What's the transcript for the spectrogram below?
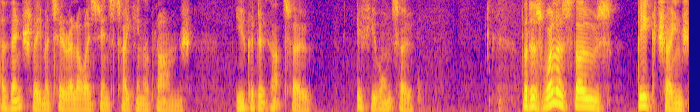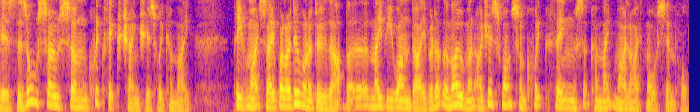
eventually materialized into taking the plunge. You could do that too, if you want to. But as well as those big changes, there's also some quick fix changes we can make. People might say, Well, I do want to do that, but uh, maybe one day. But at the moment, I just want some quick things that can make my life more simple.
